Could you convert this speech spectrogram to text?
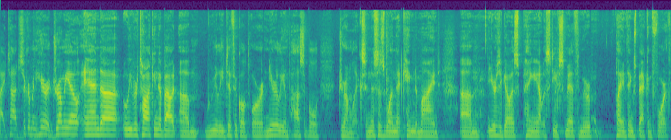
Hi, Todd Sucherman here at Drumeo, and uh, we were talking about um, really difficult or nearly impossible drum licks. And this is one that came to mind um, years ago. I was hanging out with Steve Smith, and we were playing things back and forth.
